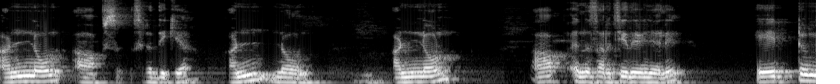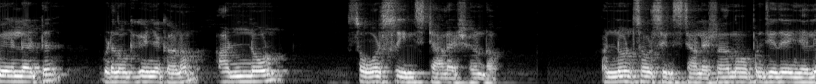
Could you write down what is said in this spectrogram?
അൺനോൺ ആപ്സ് ശ്രദ്ധിക്കുക. അൺനോൺ അൺനോൺ ആപ്പ് എന്ന് സെർച്ച് ചെയ്ത് കഴിഞ്ഞാൽ ഏറ്റവും മുകളിലായിട്ട് ഇവിടെ നോക്കിക്കഴിഞ്ഞാൽ കാണാം. അൺനോൺ സോഴ്സ് ഇൻസ്റ്റാളേഷൻ ഉണ്ടാവും അൺനോൺ സോഴ്സ് ഇൻസ്റ്റാളേഷൻ അതൊന്ന് ഓപ്പൺ ചെയ്ത് കഴിഞ്ഞാൽ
